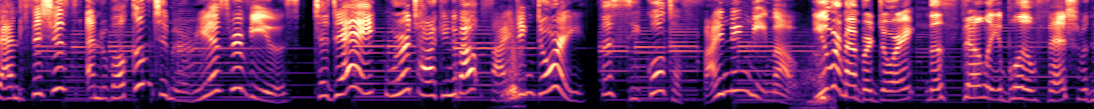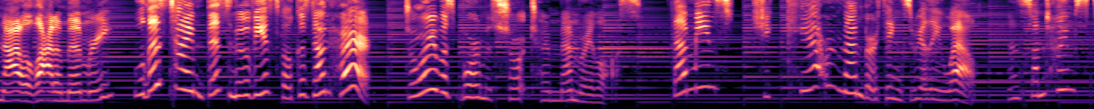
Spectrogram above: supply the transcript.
and fishes, and welcome to Maria's Reviews. Today, we're talking about Finding Dory, the sequel to Finding Nemo. You remember Dory, the silly blue fish with not a lot of memory? Well, this time, this movie is focused on her. Dory was born with short-term memory loss. That means she can't remember things really well, and sometimes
